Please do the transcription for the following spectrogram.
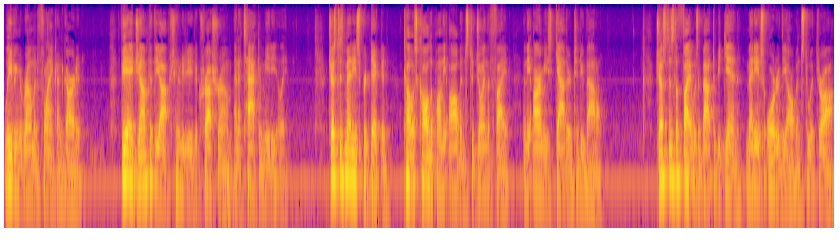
leaving the Roman flank unguarded. Veii jumped at the opportunity to crush Rome and attacked immediately. Just as Mettius predicted, Tullus called upon the Albans to join the fight, and the armies gathered to do battle. Just as the fight was about to begin, Mettius ordered the Albans to withdraw.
